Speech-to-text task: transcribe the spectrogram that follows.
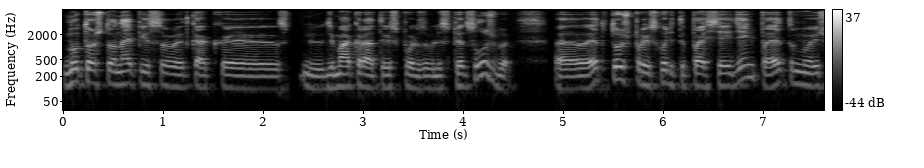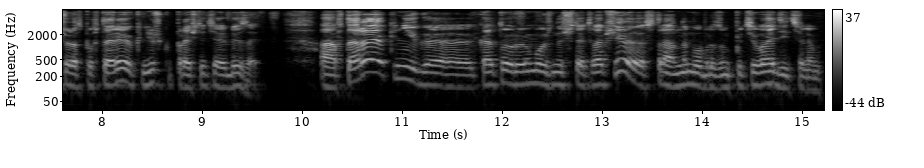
Ну, то, что он описывает, как э, демократы использовали спецслужбы, э, это тоже происходит и по сей день, поэтому, еще раз повторяю, книжку прочтите обязательно. А вторая книга, которую можно считать вообще странным образом путеводителем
